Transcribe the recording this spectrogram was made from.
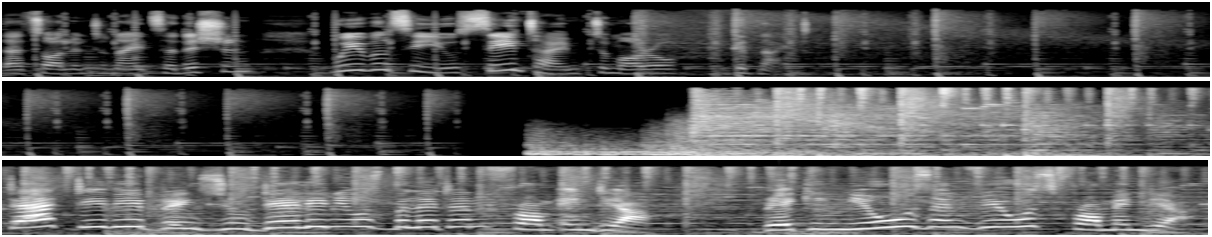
That's all in tonight's edition. We will see you same time tomorrow. Good night. Tag TV brings you daily news bulletin from India. Breaking news and views from India.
